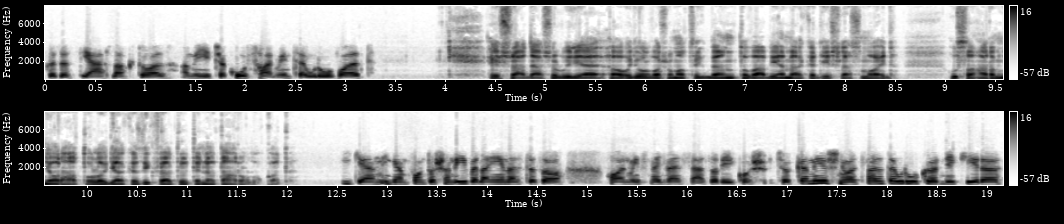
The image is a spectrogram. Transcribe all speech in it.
közötti átlagtól, ami csak 20-30 euró volt és ráadásul ugye, ahogy olvasom a cikkben, további emelkedés lesz majd 23 nyarától, hogy elkezdik feltölteni a tárolókat. Igen, igen, pontosan. Évelején lesz ez a 30-40 százalékos csökkenés 85 euró környékére,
